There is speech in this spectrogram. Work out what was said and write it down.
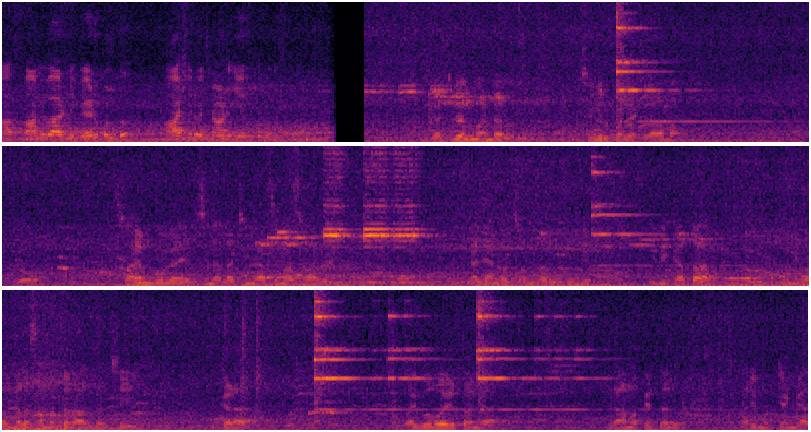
ఆ స్వామివారిని వేడుకుంటూ ఆశీర్వచనాలు చేస్తూ ముగిస్తున్నాం. గజ్వేల్ మండల్ చిగురుపల్లె గ్రామంలో స్వయంభూగా వెలిసిన లక్ష్మీ నరసింహస్వామి కళ్యాణోత్సవం జరుగుతుంది. ఇది గత కొన్ని వందల సంవత్సరాల నుంచి ఇక్కడ వైభవయుతంగా గ్రామ పెద్దలు మరి ముఖ్యంగా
